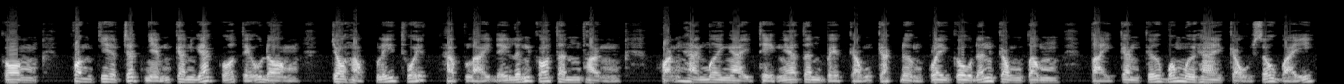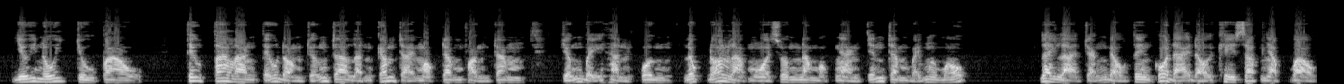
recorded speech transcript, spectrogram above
con, phân chia trách nhiệm canh gác của tiểu đoàn, cho học lý thuyết, hấp lại để lính có tinh thần. Khoảng 20 ngày thì nghe tin Việt Cộng cắt đường Pleiku đến Công Tâm tại căn cứ 42 cầu số 7 dưới núi Chu Pao. Thiếu tá Lan tiểu đoàn trưởng ra lệnh cấm trại 100%, chuẩn bị hành quân, lúc đó là mùa xuân năm 1971. Đây là trận đầu tiên của đại đội khi sắp nhập vào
